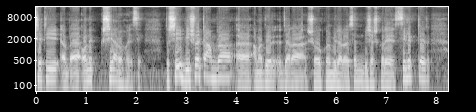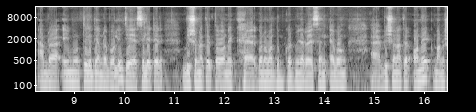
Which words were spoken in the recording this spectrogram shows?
সেটি অনেক শেয়ারও হয়েছে। তো সেই বিষয়টা আমরা আমাদের যারা সহকর্মীরা রয়েছেন, বিশেষ করে সিলেটের, আমরা এই মুহূর্তে যদি আমরা বলি যে সিলেটের বিশ্বনাথে তো অনেক গণমাধ্যম কর্মীরা রয়েছেন এবং বিশ্বনাথের অনেক মানুষ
